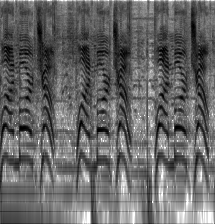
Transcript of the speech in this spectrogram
One more joke. One more joke. One more joke. Joe,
